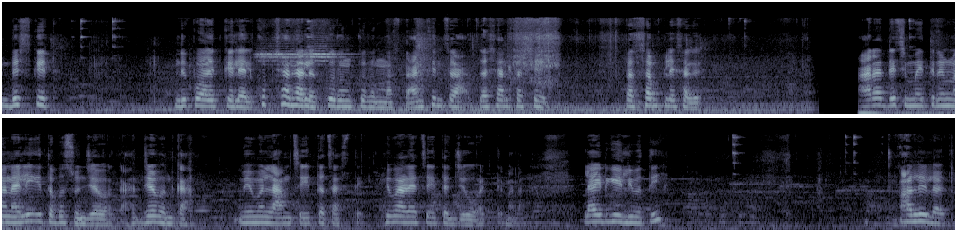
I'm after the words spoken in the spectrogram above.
बिस्किट दिपवाळीत केलेले. खूप छान झाले. कुरुम कुरुम मस्त. आणखीन चा- जशाल तसे. पण संपले सगळे. आराध्याची मैत्रीण म्हणाली इथं बसून जेव का? जेवण का? मी म्हणलं आमचं इथंच असते. हिवाळ्याचं इथंच जीव वाटते मला. लाइट गेली होती. आली लाइट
